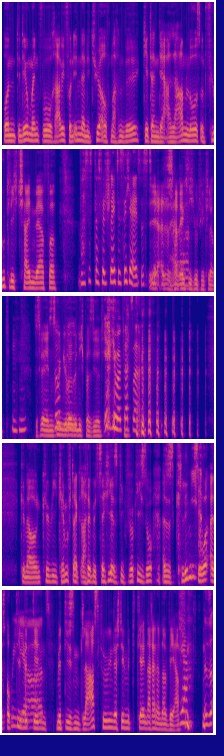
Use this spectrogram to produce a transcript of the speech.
Und in dem Moment, wo Ravi von innen dann die Tür aufmachen will, geht dann der Alarm los und Flutlichtscheinwerfer. was ist das für ein schlechtes Sicherheitssystem? Ja, das hat Ja. richtig gut geklappt. Mhm. Das wäre im So grünen Gewölbe wie- nicht passiert. Ja, ich wollte gerade sagen. Genau, und Quibi kämpft da gerade mit Zechi. Es klingt wirklich so, also es klingt Ja, so, als ob die mit, den, mit diesen Glasvögeln da stehen, mit nacheinander werfen. Ja, Also,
